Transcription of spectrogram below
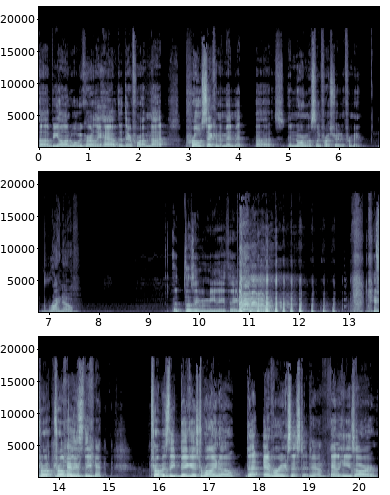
uh, beyond what we currently have, that therefore I'm not pro Second Amendment. Uh, it's enormously frustrating for me. RINO. That doesn't even mean anything anymore. Trump, even- Trump is even- the can't- Trump is the biggest RINO that ever existed. Yeah, and he's our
